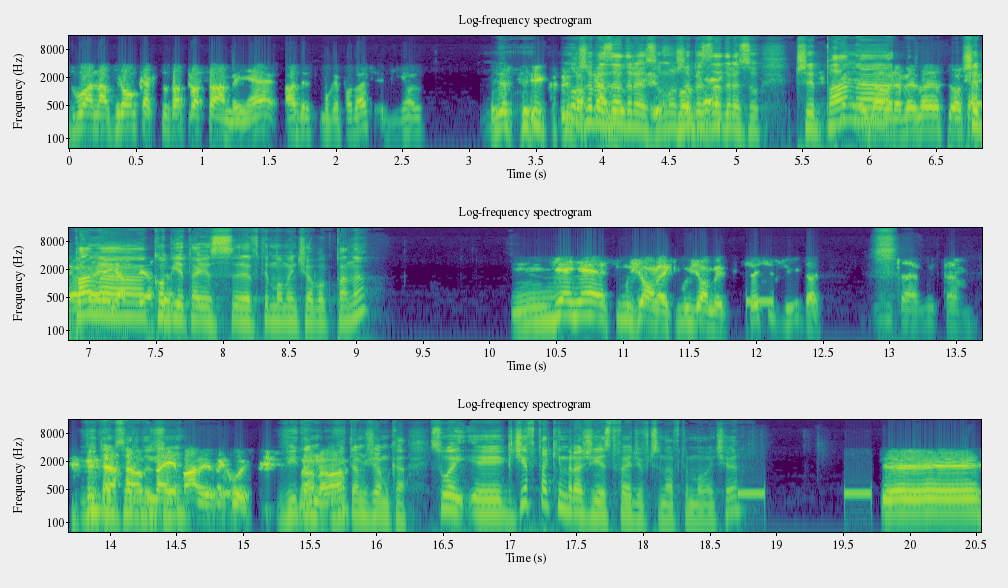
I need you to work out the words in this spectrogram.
była na wronkach, to zapraszamy, nie? Adres mogę podać? Kurwa, Może bez adresu, może bez Okej. adresu. Czy pana, Dobra, bez adresu, okej, czy pana jasne. kobieta jest e, w tym momencie obok pana? Nie, nie, jest mój ziomek, mój ziomek. Chcesz się przywitać? Witam, witam. Witam serdecznie. Najebany, tak chuj. Witam, No, no. witam ziomka. Słuchaj, y, gdzie w takim razie jest twoja dziewczyna w tym momencie? Yy,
